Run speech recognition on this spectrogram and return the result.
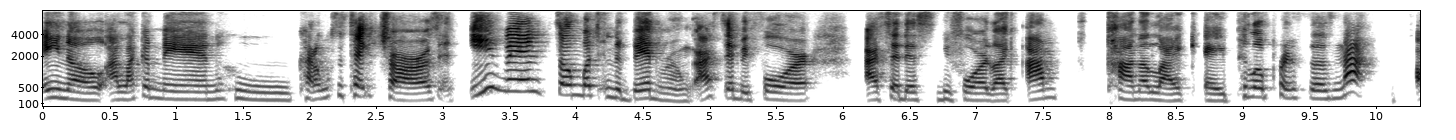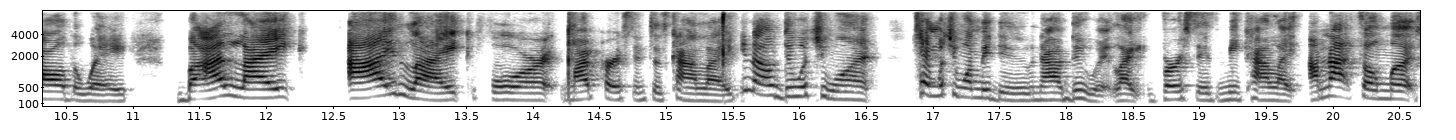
you know, I like a man who kind of wants to take charge, and even so much in the bedroom. I said before, I said this before, like I'm kind of like a pillow princess, not all the way, but I like I like for my person to kind of like, you know, do what you want, tell me what you want me to do, and I'll do it. Like versus me kind of like, I'm not so much,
